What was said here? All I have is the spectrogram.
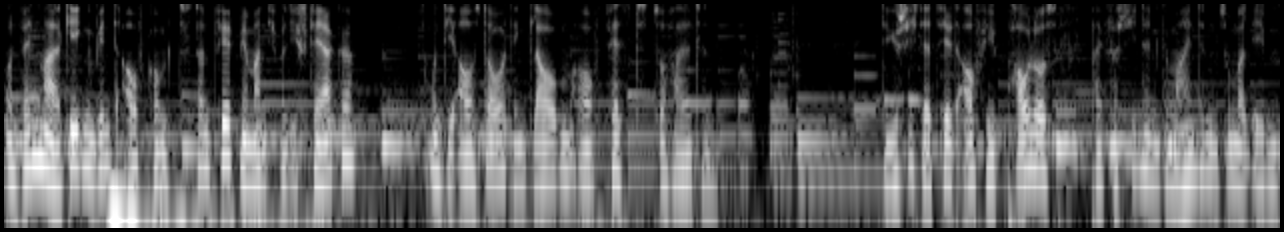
Und wenn mal Gegenwind aufkommt, dann fehlt mir manchmal die Stärke und die Ausdauer, den Glauben auch festzuhalten. Die Geschichte erzählt auch, wie Paulus bei verschiedenen Gemeinden so mal eben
